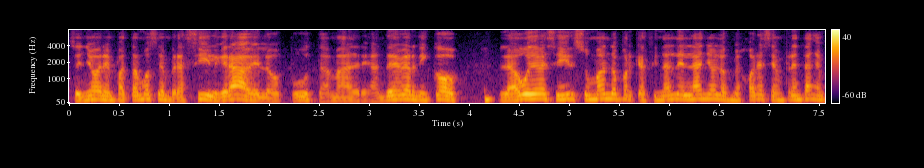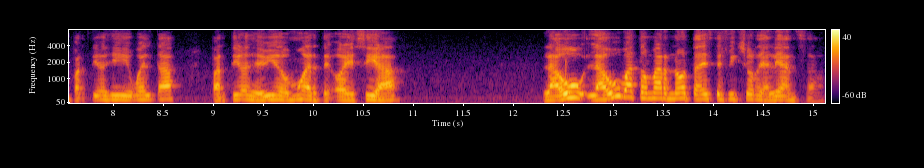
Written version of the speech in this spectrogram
señor, empatamos en Brasil, grábelo, puta madre. André Bernikov, la U debe seguir sumando porque al final del año los mejores se enfrentan en partidos de ida y vuelta, partidos de vida o muerte. O decía, la U, la U va a tomar nota de este fixture de Alianza.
